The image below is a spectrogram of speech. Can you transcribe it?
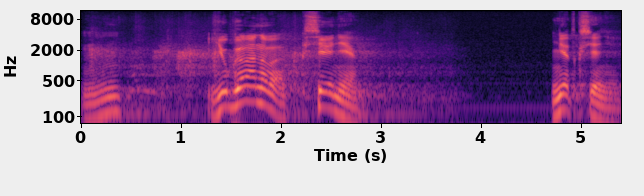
Юганова Ксения. Нет Ксении.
